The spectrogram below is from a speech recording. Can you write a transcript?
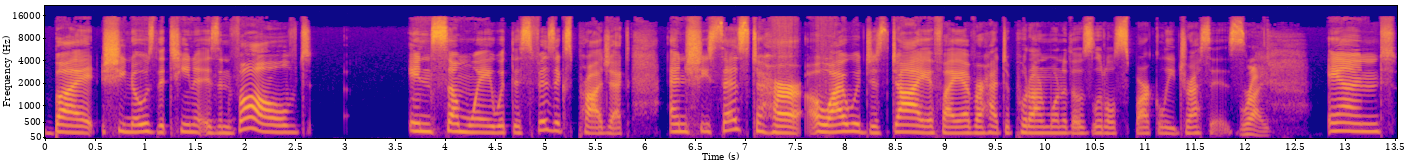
but she knows that Tina is involved in some way with this physics project. And she says to her, Oh, I would just die if I ever had to put on one of those little sparkly dresses. Right. And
